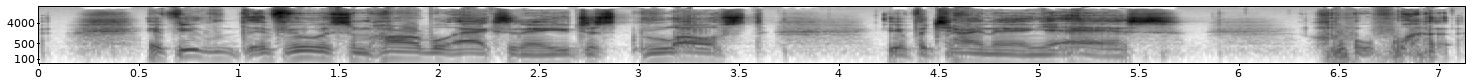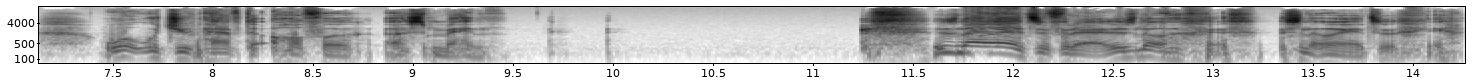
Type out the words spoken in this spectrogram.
if you if it was some horrible accident, you just lost your vagina and your ass, what would you have to offer us men? There's no answer for that. There's no there's no answer. Yeah.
